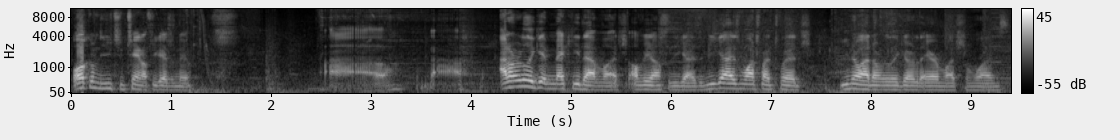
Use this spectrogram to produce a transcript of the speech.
Welcome to the YouTube channel if you guys are new. Uh, nah. I don't really get mechy that much, I'll be honest with you guys. If you guys watch my Twitch, you know I don't really go to the air much in ones.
